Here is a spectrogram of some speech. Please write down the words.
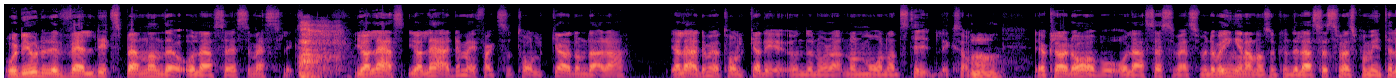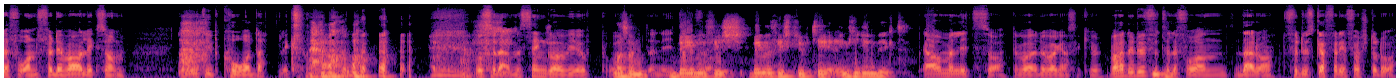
Och det gjorde det väldigt spännande att läsa sms. Liksom. Jag, läs, jag lärde mig faktiskt att tolka de där jag lärde mig att tolka det under några, någon månads tid. Liksom. Ja. Jag klarade av att, att läsa sms men det var ingen annan som kunde läsa sms på min telefon för det var liksom Det var typ kodat liksom. och sådär men sen gav vi upp och som babyfish, babyfish kryptering inbyggt. Ja men lite så. Det var, det var ganska kul. Vad hade du för telefon där då? För du skaffade din första då?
